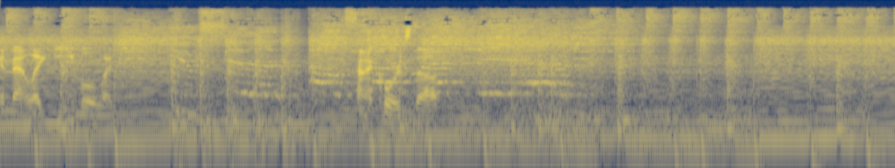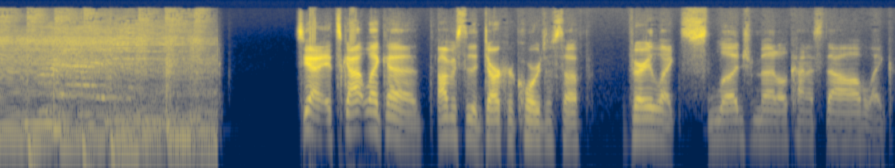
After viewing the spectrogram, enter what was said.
And that like evil like kind of chord stuff. So yeah, it's got like a obviously the darker chords and stuff, very like sludge metal kind of style, like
